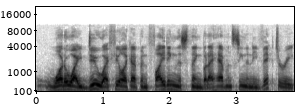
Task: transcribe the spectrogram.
What do I do? I feel like I've been fighting this thing, but I haven't seen any victory.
